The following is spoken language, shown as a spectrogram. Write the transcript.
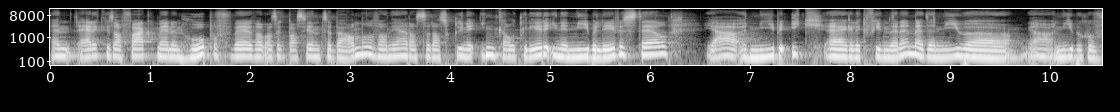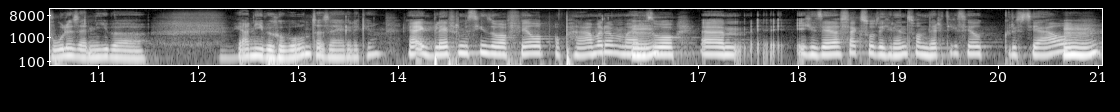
En eigenlijk is dat vaak mijn hoop, of wij, als ik patiënten behandel, van, ja, dat ze dat kunnen incalculeren in een nieuwe levensstijl ja, een nieuwe ik eigenlijk vinden, hè, met een nieuwe, ja, nieuwe gevoelens en nieuwe ja, nieuwe gewoontes eigenlijk. Hè. Ja, ik blijf er misschien zo wat veel op, op hameren, maar mhm. zo, um, je zei dat straks, zo de grens van 30 is heel cruciaal. Mm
